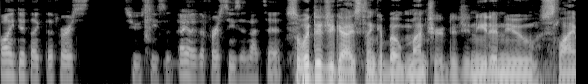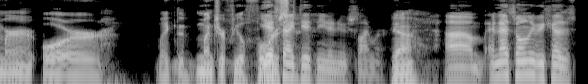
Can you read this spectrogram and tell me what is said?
only did like the first two seasons. Uh, the first season. That's it. So, what did you guys think about Muncher? Did you need a new Slimer, or like did Muncher feel forced? Yes, I did need a new Slimer. Yeah. Um, and that's only because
